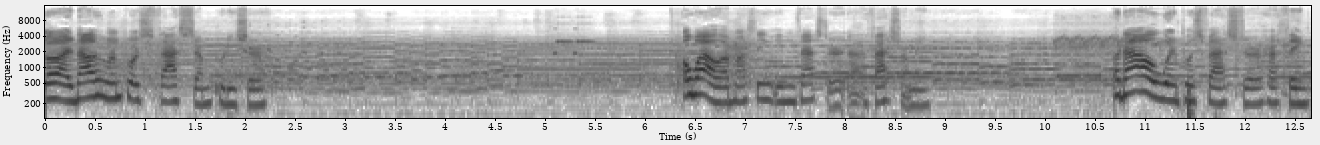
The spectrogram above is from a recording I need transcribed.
Alright, now Wurmple is faster, I'm pretty sure. Oh wow, I'm not seeing even faster. Uh, faster, I mean. But now Wurmple's faster, I think.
